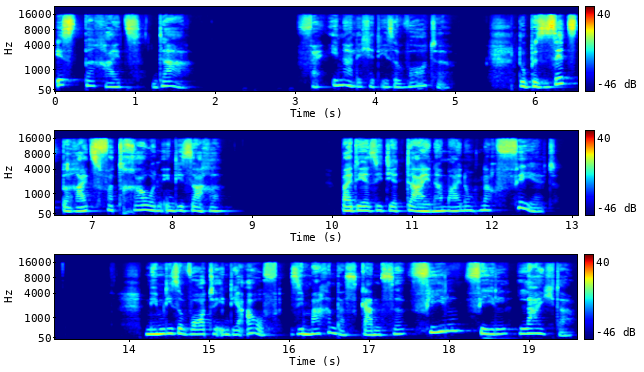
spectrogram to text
ist bereits da. Verinnerliche diese Worte. Du besitzt bereits Vertrauen in die Sache, bei der sie dir deiner Meinung nach fehlt. Nimm diese Worte in dir auf. Sie machen das Ganze viel, viel leichter.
